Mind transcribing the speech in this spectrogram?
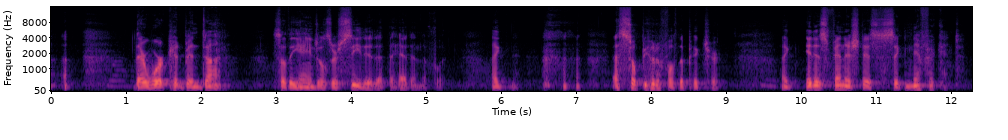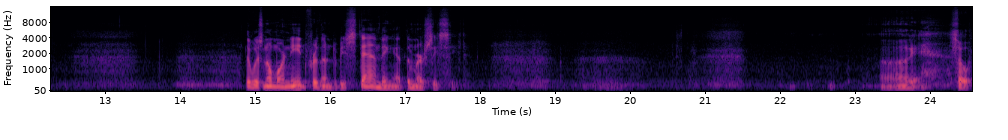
their work had been done. So the angels are seated at the head and the foot. Like, that's so beautiful, the picture. Like, it is finished is significant. There was no more need for them to be standing at the mercy seat. Okay, so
